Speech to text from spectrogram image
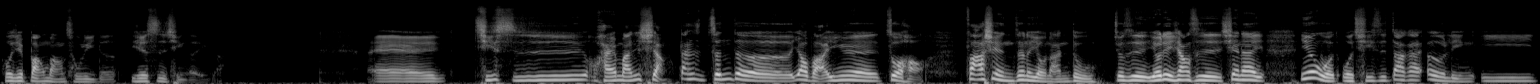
或一些帮忙处理的一些事情而已吧。诶、欸，其实还蛮想，但是真的要把音乐做好，发现真的有难度。就是有点像是现在，因为我我其实大概二零一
